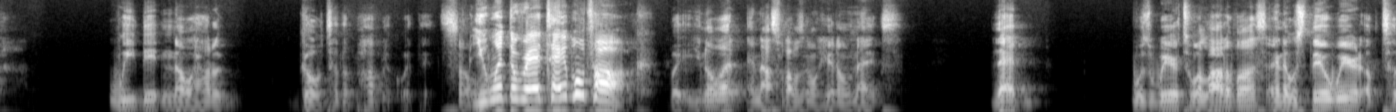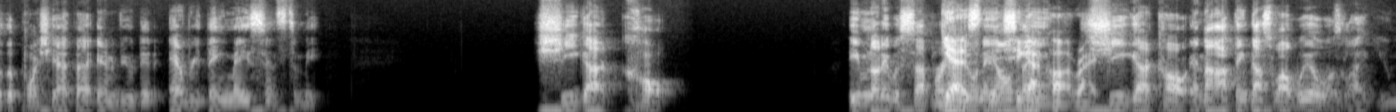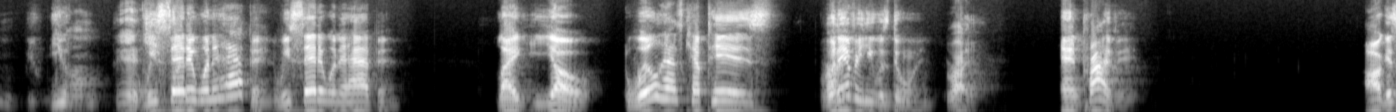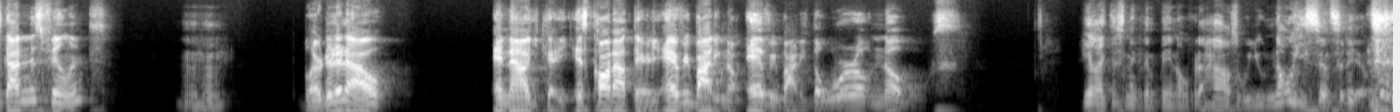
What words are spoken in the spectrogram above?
We didn't know how to go to the public with it. So You went the red table talk. But you know what? And that's what I was gonna hit on next. That was weird to a lot of us, and it was still weird up to the point she had that interview. Then everything made sense to me. She got caught, even though they were separated. Yes, doing their own she got caught, right. She got caught, and I, I think that's why Will was like, "You, you, You- dumb bitch." We said it when it happened. We said it when it happened. Like, yo, Will has kept his whatever he was doing right. and private. August got in his feelings, hmm blurted it out, and now you, it's caught out there. Everybody know. Everybody, the world knows. He like this nigga done been over the house. Well, you know he's sensitive.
